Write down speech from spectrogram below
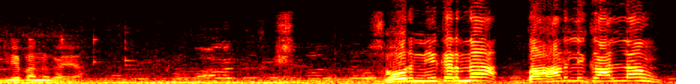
ये बन गया। शोर नहीं करना बाहर निकाल रहा हूँ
